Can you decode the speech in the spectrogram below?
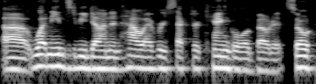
uh, what needs to be done and how every sector can go about it. So,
